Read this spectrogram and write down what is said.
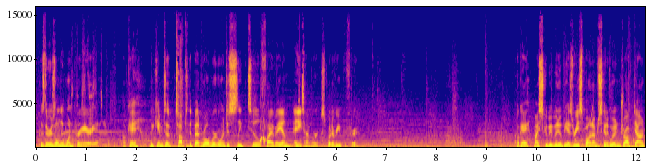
Because there is only one per area. Okay, we came to the top to the bedroll. We're going to sleep till 5 a.m. Anytime works, whatever you prefer. Okay, my Scoopy Banoopy has respawned. I'm just gonna go ahead and drop down.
